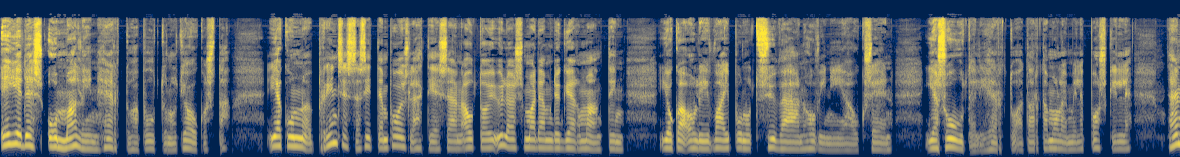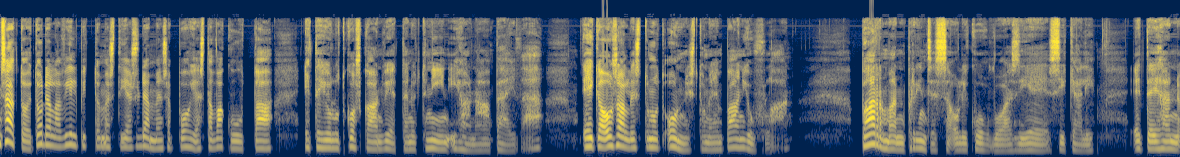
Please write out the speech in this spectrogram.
Ei edes Omalin herttua puuttunut joukosta, ja kun prinsessa sitten pois lähtiessään auttoi ylös Madame de Germantin, joka oli vaipunut syvään hoviniaukseen ja suuteli herttua tarta molemmille poskille, hän saattoi todella vilpittömästi ja sydämensä pohjasta vakuuttaa, ettei ollut koskaan viettänyt niin ihanaa päivää, eikä osallistunut onnistuneempaan juhlaan. Parman prinsessa oli Courvoisier sikäli, ettei hän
